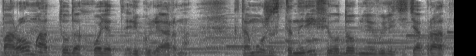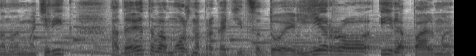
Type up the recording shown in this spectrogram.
Паромы оттуда ходят регулярно. К тому же с Тенерифе удобнее вылететь обратно на материк, а до этого можно прокатиться до Эль-Ерро и Ля Пальмы,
